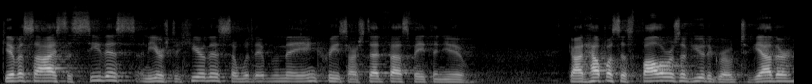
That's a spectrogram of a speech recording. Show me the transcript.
Give us eyes to see this and ears to hear this so that we may increase our steadfast faith in you. God, help us as followers of you to grow together,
